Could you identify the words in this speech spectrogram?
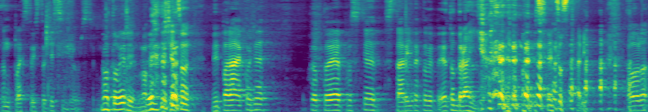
ten plech stojí 100 tisíc. Prostě. No to věřím. No, když něco vypadá jako, že jako to je prostě starý, tak to vypadá, je to drahý. je to starý. To, no,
